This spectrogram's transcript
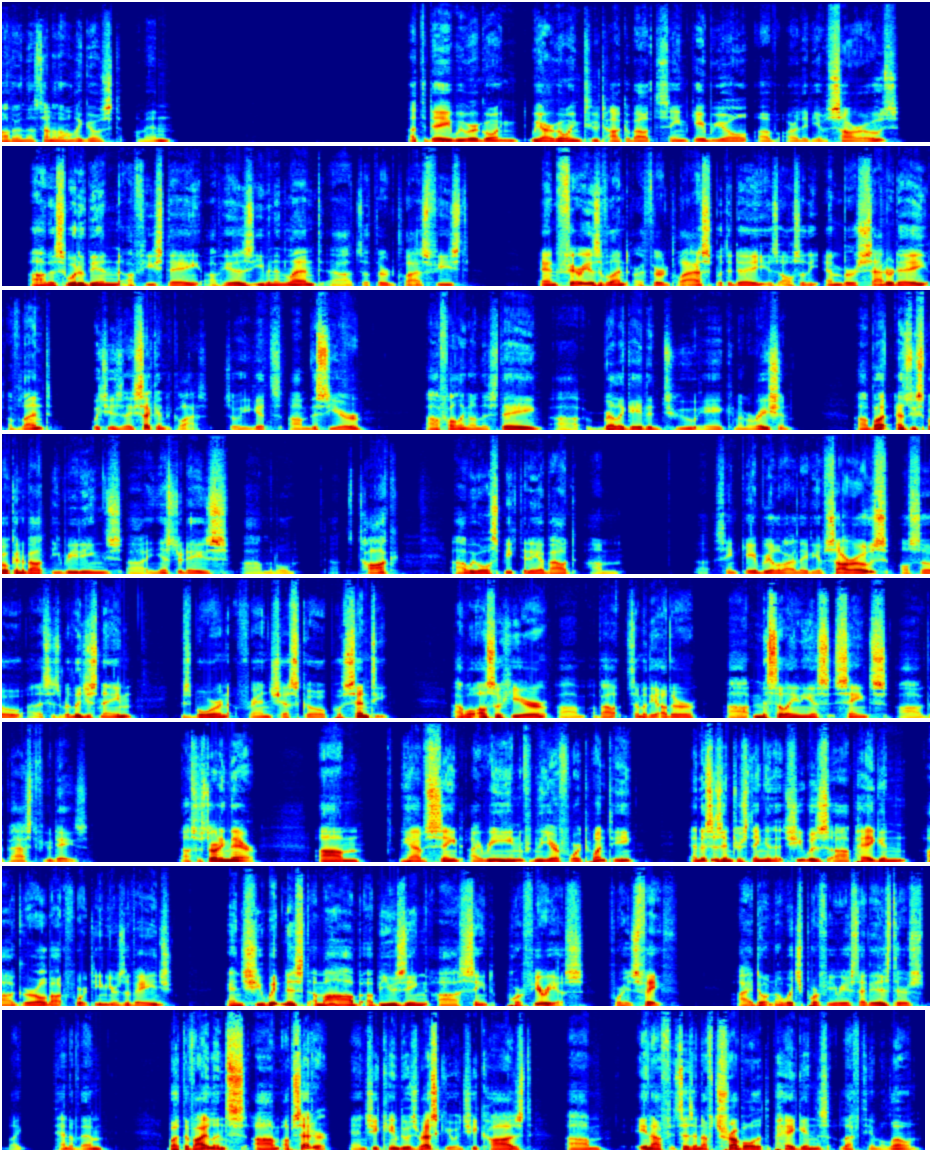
Father, and the Son, and the Holy Ghost. Amen. Uh, today we were going we are going to talk about Saint Gabriel of Our Lady of Sorrows. Uh, this would have been a feast day of his, even in Lent. Uh, it's a third class feast. And ferias of Lent are third class, but today is also the Ember Saturday of Lent, which is a second class. So he gets um, this year, uh, falling on this day, uh, relegated to a commemoration. Uh, but as we've spoken about the readings uh, in yesterday's um, little talk, we will speak today about um, Saint Gabriel of Our Lady of Sorrows. Also, this is a religious name He was born Francesco Possenti. Uh, we'll also hear um, about some of the other uh, miscellaneous saints of the past few days. Uh, so, starting there, um, we have Saint Irene from the year 420. And this is interesting in that she was a pagan uh, girl, about 14 years of age, and she witnessed a mob abusing uh, Saint Porphyrius for his faith. I don't know which Porphyrius that is, there's like 10 of them. But the violence um, upset her, and she came to his rescue, and she caused um, enough, it says, enough trouble that the pagans left him alone.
